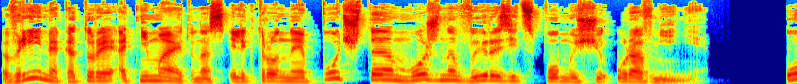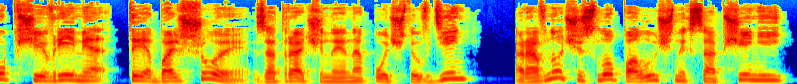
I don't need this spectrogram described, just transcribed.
Время, которое отнимает у нас электронная почта, можно выразить с помощью уравнения. Общее время t большое, затраченное на почту в день, равно число полученных сообщений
